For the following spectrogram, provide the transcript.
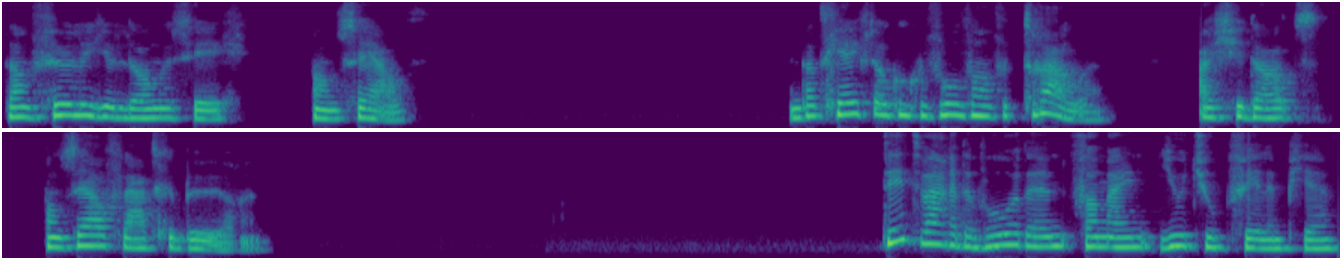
dan vullen je longen zich vanzelf. En dat geeft ook een gevoel van vertrouwen. Als je dat vanzelf laat gebeuren. Dit waren de woorden van mijn YouTube-filmpje.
